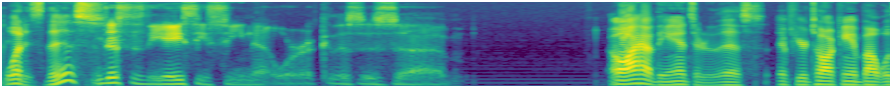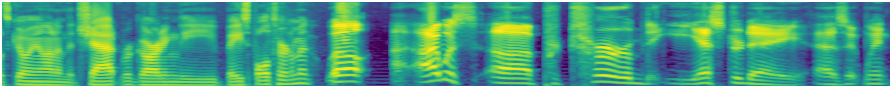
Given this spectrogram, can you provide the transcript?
What is this? This is the ACC network. This is uh, Oh, I have the answer to this. If you're talking about what's going on in the chat regarding the baseball tournament, Well, I I was uh, perturbed yesterday as it went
